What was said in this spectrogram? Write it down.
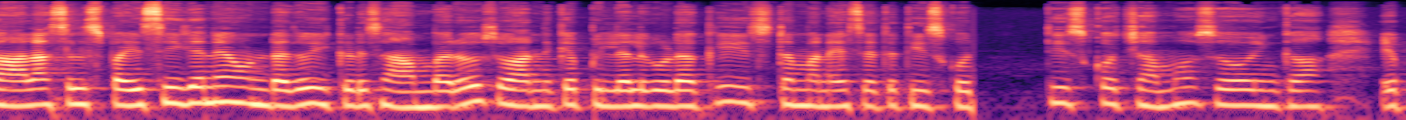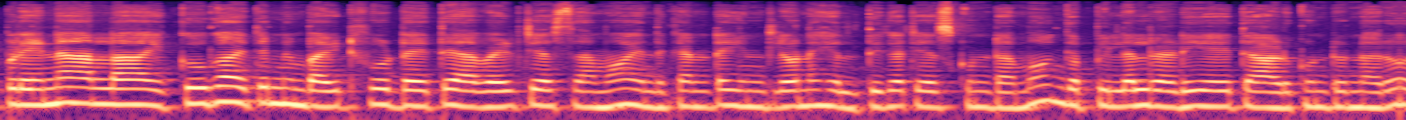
చాలా అసలు స్పైసీగానే ఉండదు ఇక్కడ సాంబారు. సో అందుకే పిల్లలు కూడా ఇష్టం అనేసి అయితే తీసుకొచ్చి తీసుకొచ్చాము. సో ఇంకా ఎప్పుడైనా అలా ఎక్కువగా అయితే మేము బయట ఫుడ్ అయితే అవాయిడ్ చేస్తాము. ఎందుకంటే ఇంట్లోనే హెల్తీగా చేసుకుంటాము. ఇంకా పిల్లలు రెడీ అయితే ఆడుకుంటున్నారు.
